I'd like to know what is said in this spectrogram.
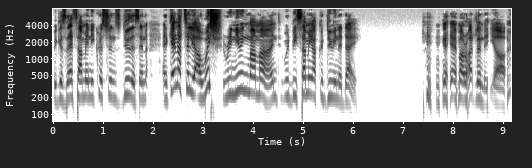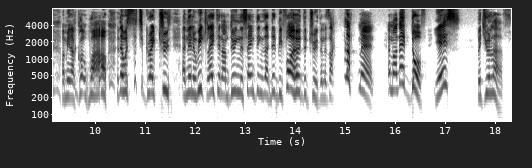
because that's how many Christians do this. And, and can I tell you, I wish renewing my mind would be something I could do in a day. Am I right, Linda? Yeah. I mean, I got, wow, that was such a great truth. And then a week later, and I'm doing the same things I did before I heard the truth. And it's like, flip, man. Am I that doof? Yes, but you're loved.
